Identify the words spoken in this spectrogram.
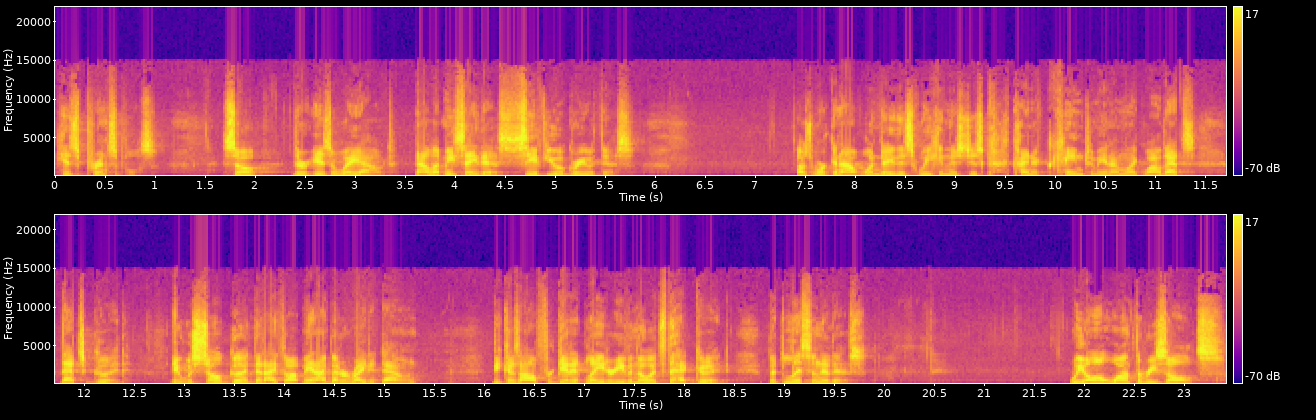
His principles. So there is a way out. Now, let me say this see if you agree with this. I was working out one day this week and this just kind of came to me, and I'm like, wow, that's, that's good. It was so good that I thought, man, I better write it down because I'll forget it later, even though it's that good. But listen to this. We all want the results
